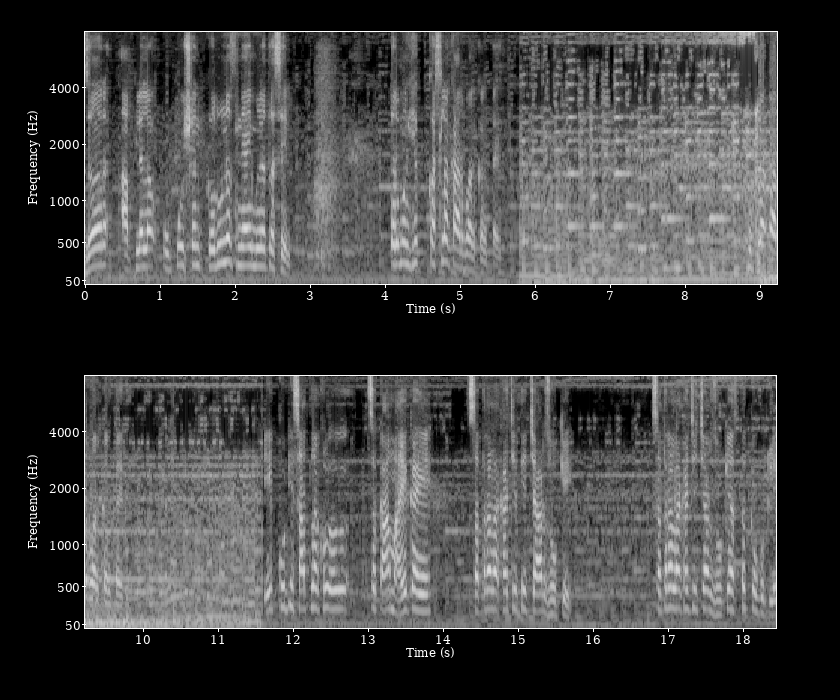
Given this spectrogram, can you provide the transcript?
जर आपल्याला उपोषण करूनच न्याय मिळत असेल तर मग हे कसला कारभार करतायत? कुठला कारभार करतायत? एक कोटी सात लाखचं काम आहे का हे? सतरा लाखाचे ते चार झोके. सतरा लाखाचे चार झोके असतात का कुठले?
